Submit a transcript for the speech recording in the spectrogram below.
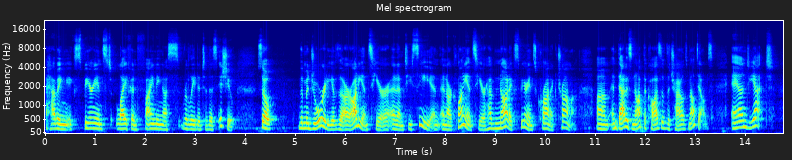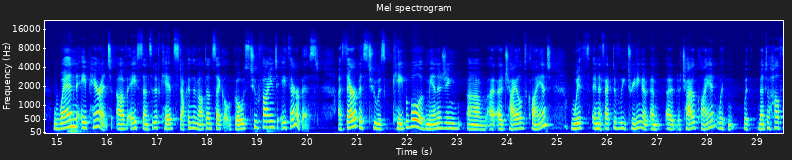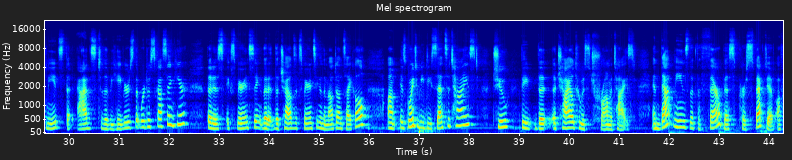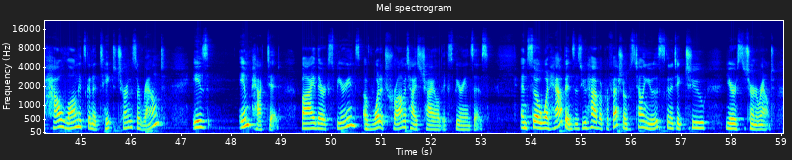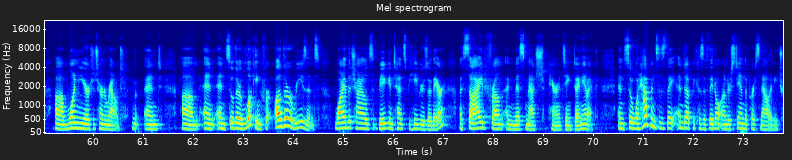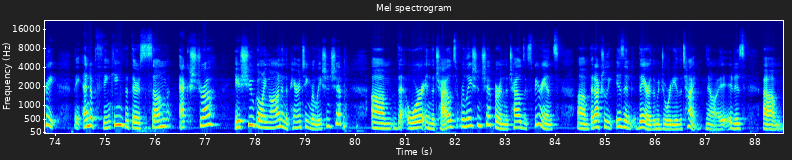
having experienced life and finding us related to this issue. So, the majority of the, our audience here at MTC and, and our clients here have not experienced chronic trauma. Um, and that is not the cause of the child's meltdowns. And yet, when a parent of a sensitive kid stuck in the meltdown cycle goes to find a therapist, a therapist who is capable of managing um, a, a child client with and effectively treating a, a, a, child client with, with mental health needs that adds to the behaviors that we're discussing here, that is experiencing, that the child's experiencing in the meltdown cycle, um, is going to be desensitized to the, the, a child who is traumatized. And that means that the therapist's perspective of how long it's going to take to turn this around is impacted by their experience of what a traumatized child experiences. And so what happens is you have a professional who's telling you this is going to take two years to turn around, um, one year to turn around, and um, and and so they're looking for other reasons why the child's big intense behaviors are there, aside from a mismatched parenting dynamic. And so what happens is they end up because if they don't understand the personality trait, they end up thinking that there's some extra issue going on in the parenting relationship um, that, or in the child's relationship or in the child's experience um, that actually isn't there the majority of the time. Now, it, is um,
